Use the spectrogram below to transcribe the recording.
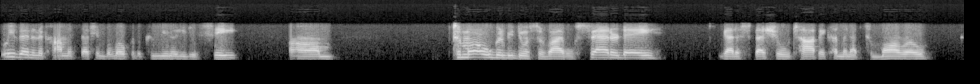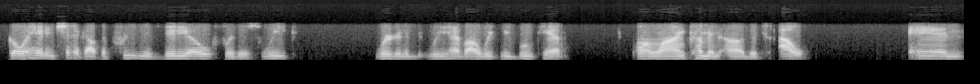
leave that in the comment section below for the community to see. Um, tomorrow we're going to be doing Survival Saturday. Got a special topic coming up tomorrow. Go ahead and check out the previous video for this week. We're gonna we have our weekly boot camp online coming uh, that's out. And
